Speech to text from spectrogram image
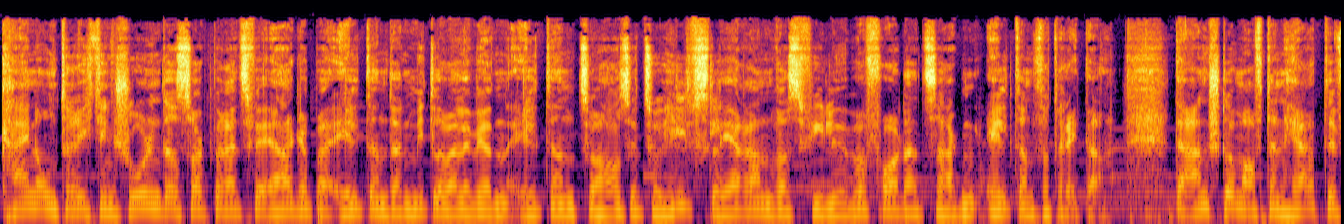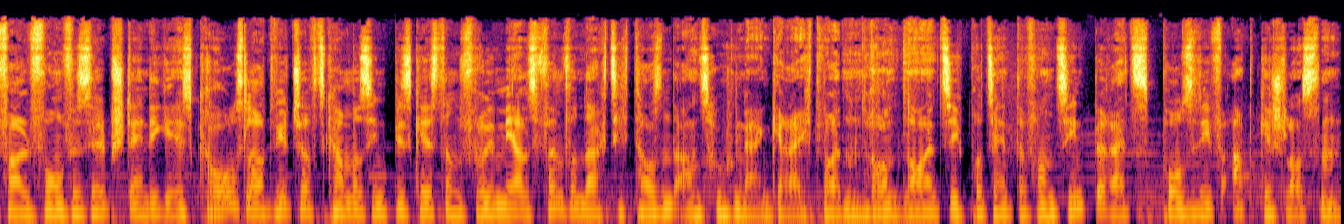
Kein Unterricht in Schulen, das sorgt bereits für Ärger bei Eltern, denn mittlerweile werden Eltern zu Hause zu Hilfslehrern, was viele überfordert, sagen Elternvertreter. Der Ansturm auf den Härtefallfonds für Selbstständige ist groß. Laut Wirtschaftskammer sind bis gestern früh mehr als 85.000 Ansuchen eingereicht worden. Rund 90 Prozent davon sind bereits positiv abgeschlossen.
